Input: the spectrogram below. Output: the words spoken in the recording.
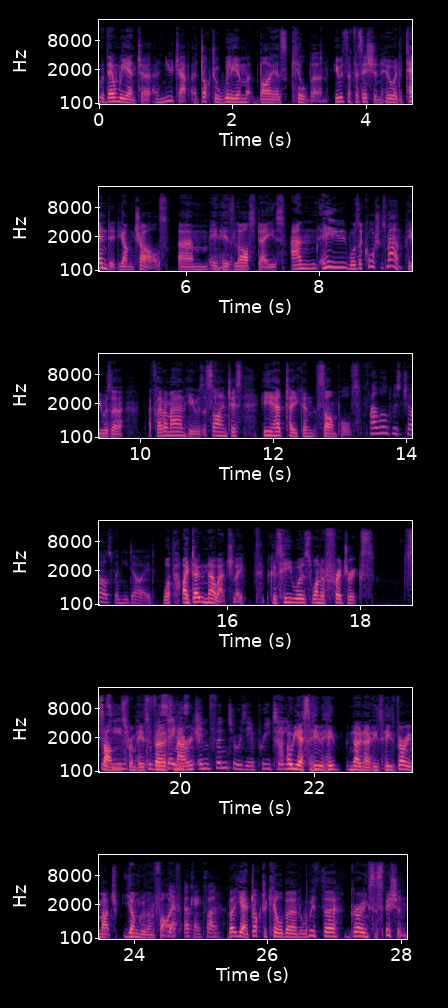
Then we enter a new chap, a Dr. William Byers Kilburn. He was a physician who had attended young Charles um, in his last days, and he was a cautious man. He was a a clever man, he was a scientist, he had taken samples how old was charles when he died well, I don't know actually, because he was one of Frederick's sons from his first marriage. infant or is he a preteen Oh yes, he he no no he's he's very much younger than yeah five. okay fine But yeah, Dr. Kilburn, with the growing suspicion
